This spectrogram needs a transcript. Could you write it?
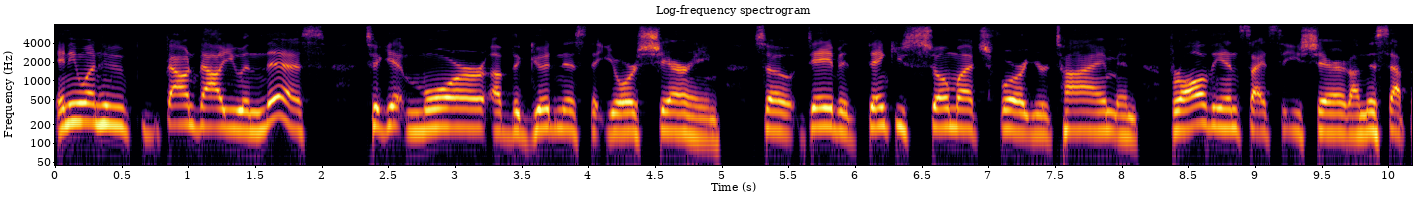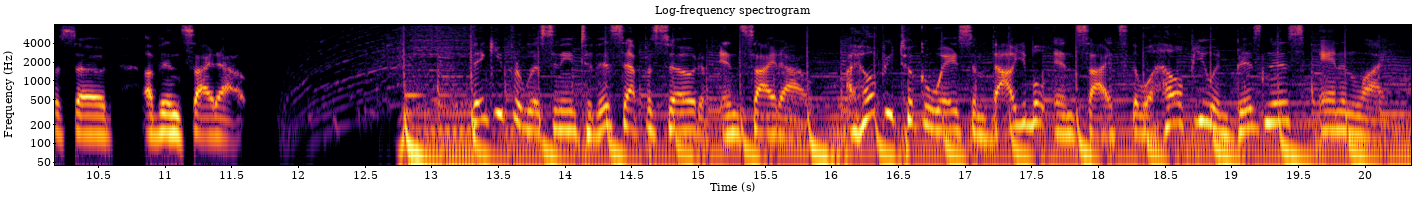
anyone who found value in this to get more of the goodness that you're sharing. So, David, thank you so much for your time and for all the insights that you shared on this episode of Insight Out. Thank you for listening to this episode of Insight Out. I hope you took away some valuable insights that will help you in business and in life.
